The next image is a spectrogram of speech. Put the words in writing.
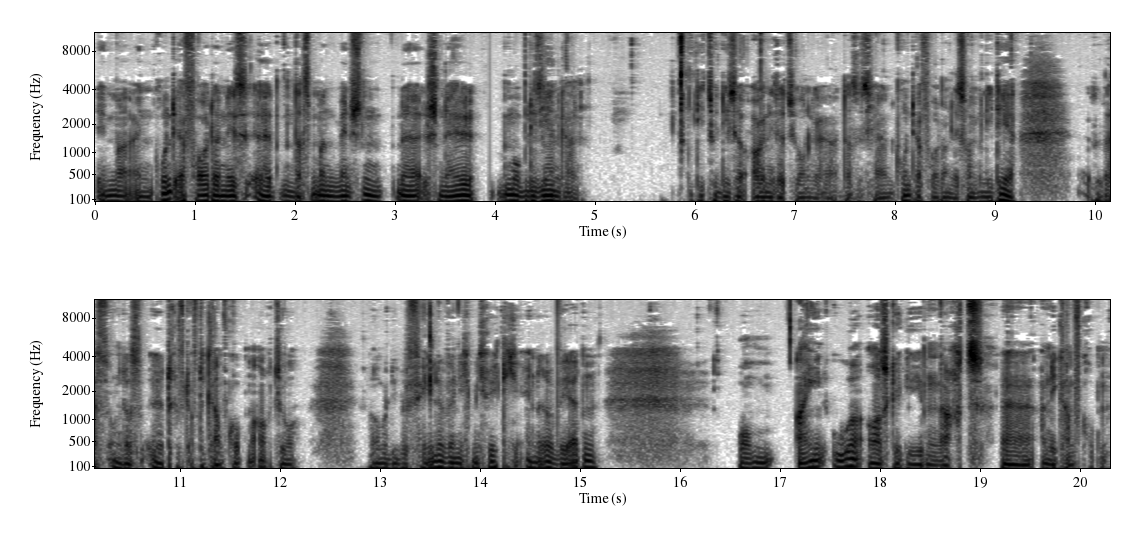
immer ein Grunderfordernis, äh, dass man Menschen äh, schnell mobilisieren kann, die zu dieser Organisation gehören. Das ist ja ein Grunderfordernis vom Militär. Also das, und das trifft auf die Kampfgruppen auch zu. Ich glaube, die Befehle, wenn ich mich richtig erinnere, werden um ein Uhr ausgegeben nachts an die Kampfgruppen.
